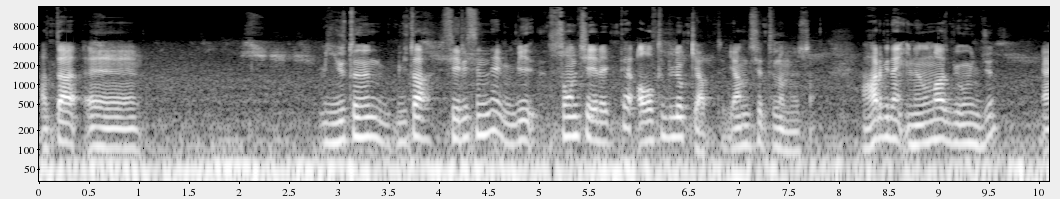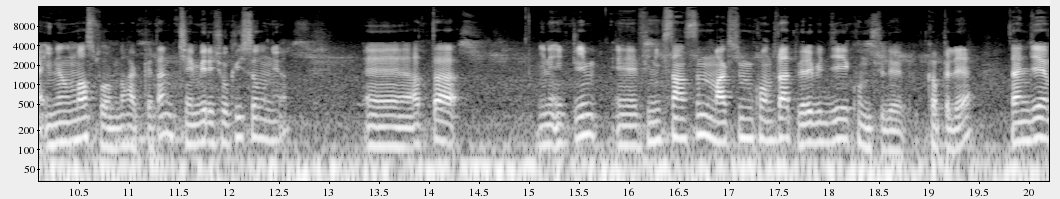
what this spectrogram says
Hatta e, Utah'ın Utah serisinde bir son çeyrekte 6 blok yaptı. Yanlış hatırlamıyorsam. Harbiden inanılmaz bir oyuncu. Yani inanılmaz formda hakikaten. Çemberi çok iyi savunuyor. E, hatta yine ekleyeyim. E, Phoenix Suns'ın maksimum kontrat verebileceği konuşuluyor Capella'ya. Sence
